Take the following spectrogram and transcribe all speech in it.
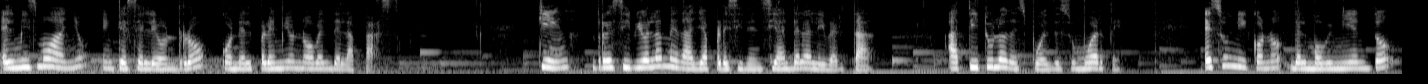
el mismo año en que se le honró con el Premio Nobel de la Paz. King recibió la Medalla Presidencial de la Libertad, a título después de su muerte, es un ícono del movimiento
